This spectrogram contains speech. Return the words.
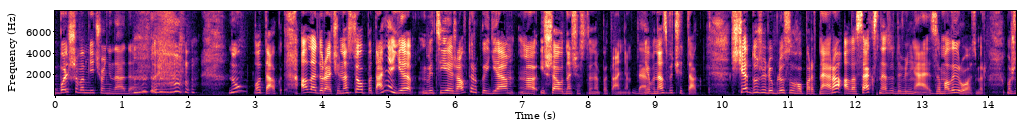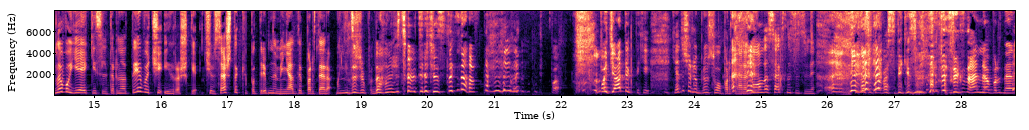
больше вам ничего не надо. Ну, отак. От. Але, до речі, на з цього питання є від цієї ж авторки є е, іще одна частина питання. Да. І вона звучить так: ще дуже люблю свого партнера, але секс не задовільняє за малий розмір. Можливо, є якісь альтернативи чи іграшки, чи все ж таки потрібно міняти партнера. Мені дуже подобається ця частина. Типа, Початок такий. Я дуже люблю свого партнера, ну але секс не задовільняє. Може, треба все-таки змінити сексуального партнера.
